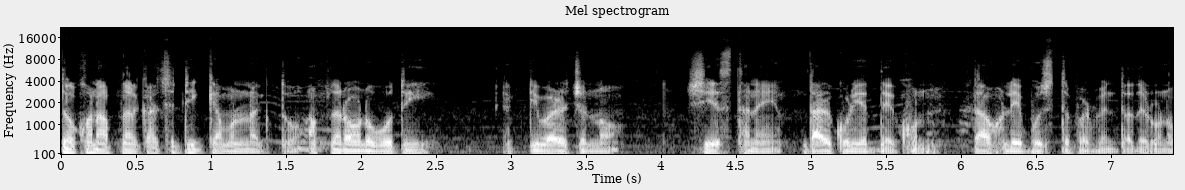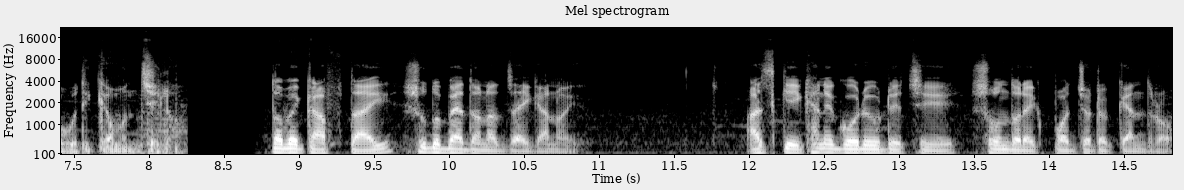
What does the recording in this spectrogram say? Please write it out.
তখন আপনার কাছে ঠিক কেমন লাগতো? আপনার অনুভূতি একটিবারের জন্য সে স্থানে দাঁড় করিয়ে দেখুন তাহলে বুঝতে পারবেন তাদের অনুভূতি কেমন ছিল। তবে কাফতাই শুধু বেদনার জায়গা নয়। আজকে এখানে গড়ে উঠেছে সুন্দর এক পর্যটক কেন্দ্র।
